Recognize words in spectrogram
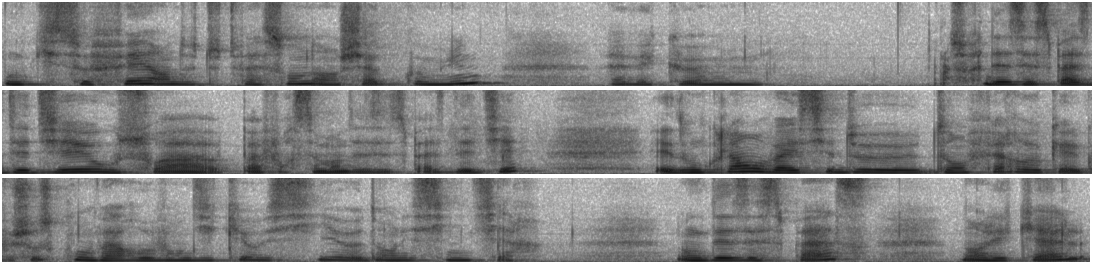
donc qui se fait hein, de toute façon dans chaque commune, avec soit des espaces dédiés ou soit pas forcément des espaces dédiés. Et donc là, on va essayer d'en faire euh, quelque chose qu'on va revendiquer aussi euh, dans les cimetières. Donc des espaces dans lesquels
